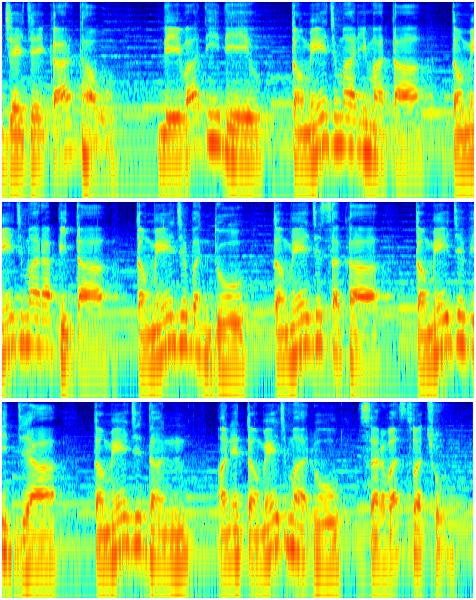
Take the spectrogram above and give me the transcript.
જય જયકાર થાઓ દેવાતી દેવ, તમે જ મારી માતા, તમે જ મારા પિતા, તમે જ બંધુ, તમે જ સખા, તમે જ વિદ્યા, તમે જ ધન અને તમે જ મારું સર્વસ્વ છો.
